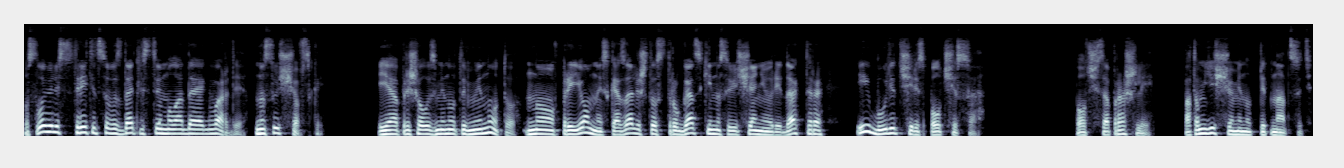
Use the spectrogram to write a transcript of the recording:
Условились встретиться в издательстве «Молодая гвардия» на Сущевской. Я пришел из минуты в минуту, но в приемной сказали, что Стругацкий на совещании у редактора и будет через полчаса. Полчаса прошли, потом еще минут пятнадцать.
